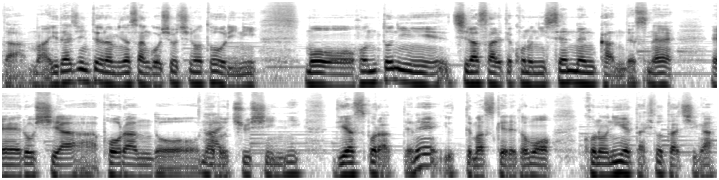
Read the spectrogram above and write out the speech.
た、まあ、ユダヤ人というのは皆さんご承知の通りにもう本当に散らされてこの2000年間ですね、えーロシアポーランドなどを中心にディアスポラってね言ってますけれどもこの逃げた人たちが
